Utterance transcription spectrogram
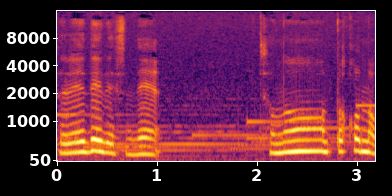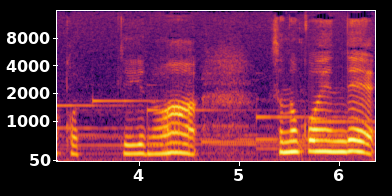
それでですねその男の子っていうのはその公園で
